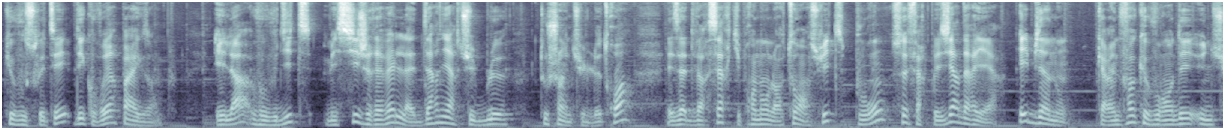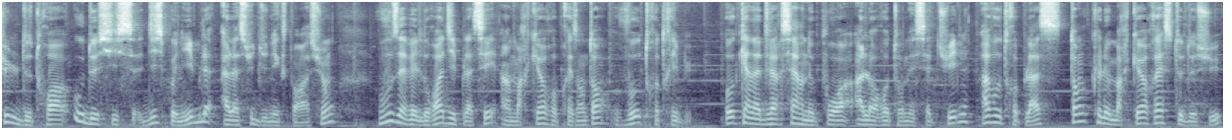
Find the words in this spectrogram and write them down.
que vous souhaitez découvrir par exemple. Et là, vous vous dites, mais si je révèle la dernière tuile bleue touchant une tuile de 3, les adversaires qui prendront leur tour ensuite pourront se faire plaisir derrière. Eh bien non, car une fois que vous rendez une tuile de 3 ou de 6 disponible à la suite d'une exploration, vous avez le droit d'y placer un marqueur représentant votre tribu. Aucun adversaire ne pourra alors retourner cette tuile à votre place tant que le marqueur reste dessus,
